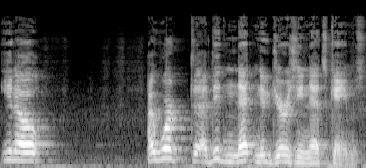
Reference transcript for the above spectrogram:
you know, I worked. I did net New Jersey Nets games.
